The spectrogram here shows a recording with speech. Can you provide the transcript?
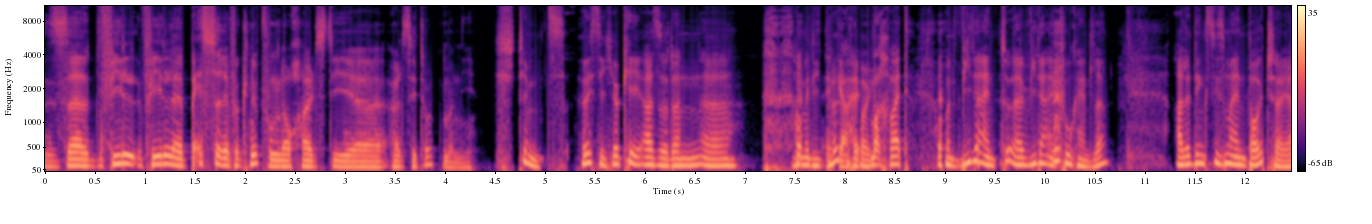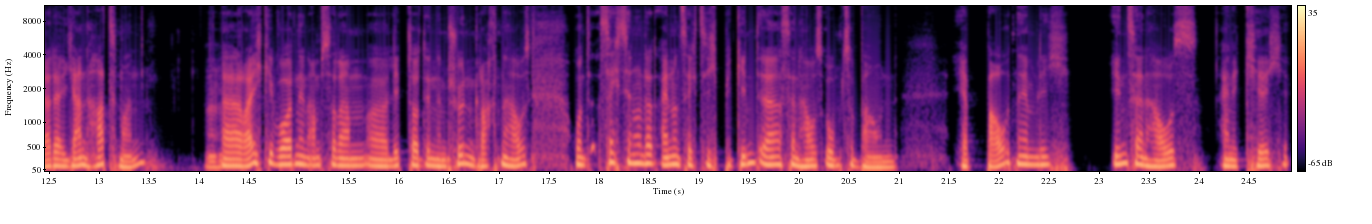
Das ist äh, viel, viel äh, bessere Verknüpfung noch als die, äh, als die Tulpenmanie. Stimmt. Richtig, okay, also dann äh, haben wir die dritte Egal, Folge. mach weiter. Und wieder ein, äh, wieder ein Tuchhändler. Allerdings diesmal ein Deutscher, ja, der Jan Hartmann. Mhm. Äh, reich geworden in Amsterdam, lebt dort in einem schönen Grachtenhaus. Und 1661 beginnt er, sein Haus umzubauen. Er baut nämlich in sein Haus eine Kirche.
